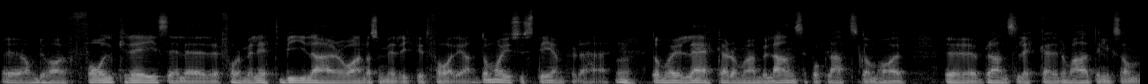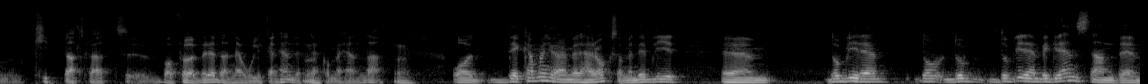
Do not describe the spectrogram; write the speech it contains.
eh, om du har folkrace eller Formel 1-bilar och andra som är riktigt farliga. De har ju system för det här. Mm. De har ju läkare, de har ambulanser på plats, de har eh, brandsläckare, de har allting liksom kittat för att eh, vara förberedda när olyckan händer, för den kommer hända. Mm. Och det kan man göra med det här också, men det blir, ehm, då, blir det, då, då, då blir det en begränsande...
